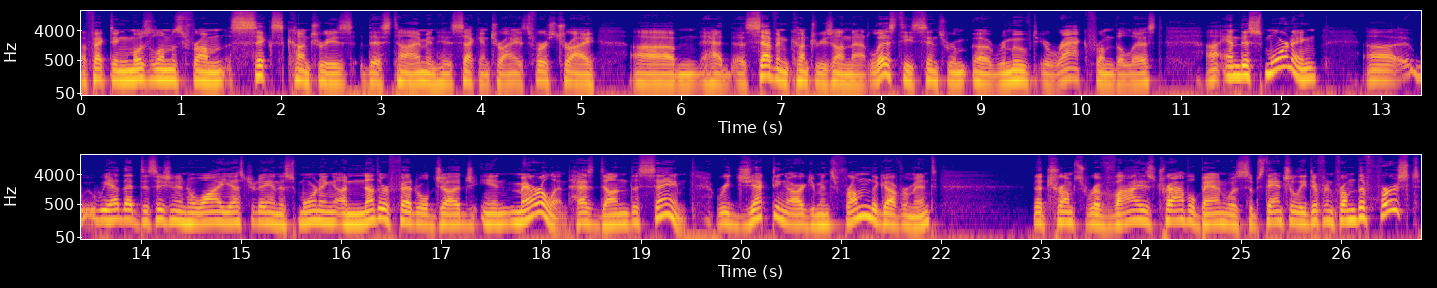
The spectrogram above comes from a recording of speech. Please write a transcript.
affecting Muslims from six countries this time in his second try. His first try um, had uh, seven countries on that list. He's since rem- uh, removed Iraq from the list. Uh, and this morning, uh, we had that decision in Hawaii yesterday, and this morning, another federal judge in Maryland has done the same, rejecting arguments from the government that Trump's revised travel ban was substantially different from the first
